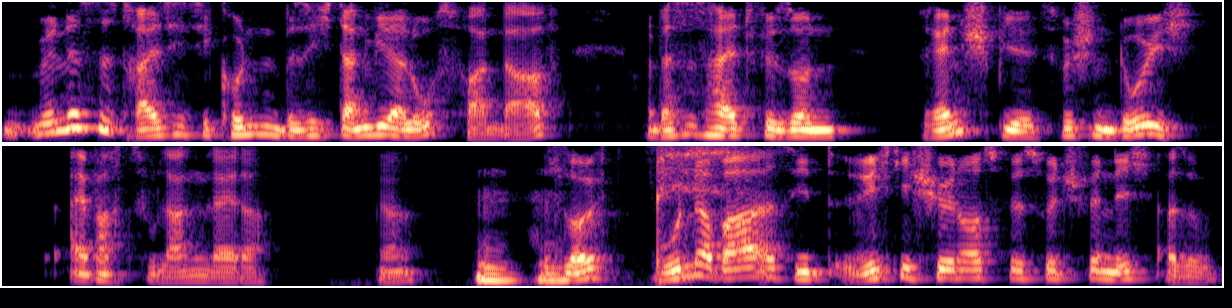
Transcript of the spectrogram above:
mindestens 30 Sekunden, bis ich dann wieder losfahren darf. Und das ist halt für so ein Rennspiel zwischendurch einfach zu lang, leider. Ja. Mhm. Es läuft wunderbar, es sieht richtig schön aus für Switch, finde ich. Also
